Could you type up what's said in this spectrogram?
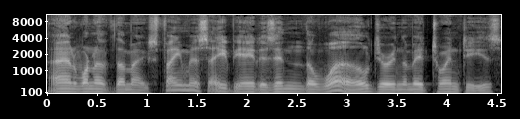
and one of the most famous aviators in the world during the mid 20s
